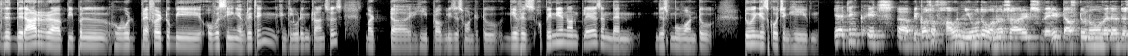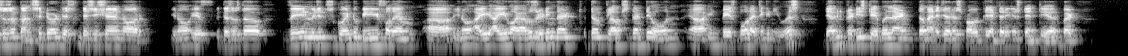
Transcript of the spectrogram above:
th- there are uh, people who would prefer to be overseeing everything, including transfers, but uh, he probably just wanted to give his opinion on players and then just move on to doing his coaching. He Yeah, I think it's uh, because of how new the owners are, it's very tough to know whether this is a considered decision or, you know, if this is the way in which it's going to be for them. Uh, you know, I, I I was reading that the clubs that they own uh, in baseball, I think in US, they have been pretty stable and the manager is probably entering his 10th year. But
